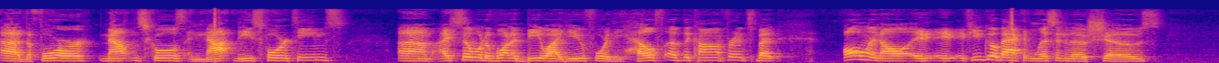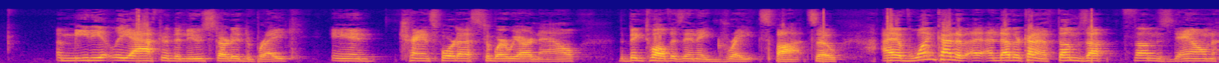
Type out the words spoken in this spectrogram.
uh, the four mountain schools and not these four teams, um, I still would have wanted BYU for the health of the conference. But all in all, if, you go back and listen to those shows immediately after the news started to break and transport us to where we are now, the Big 12 is in a great spot. So I have one kind of another kind of thumbs up, thumbs down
